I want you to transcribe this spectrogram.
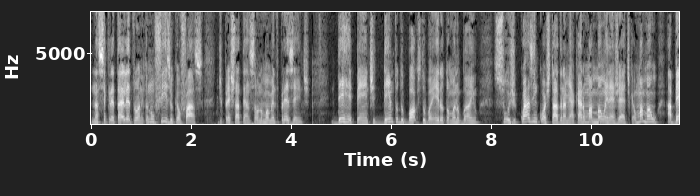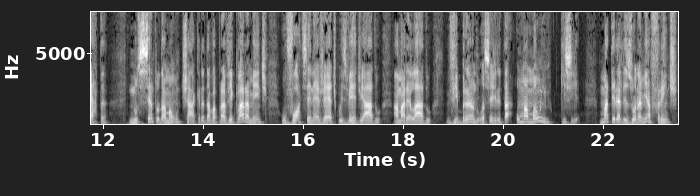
na secretária eletrônica. Eu não fiz o que eu faço, de prestar atenção no momento presente. De repente, dentro do box do banheiro, eu tomando banho, surge quase encostado na minha cara uma mão energética, uma mão aberta. No centro da mão, um chakra. Dava para ver claramente o vórtice energético esverdeado, amarelado, vibrando. Ou seja, ele está uma mão que se materializou na minha frente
